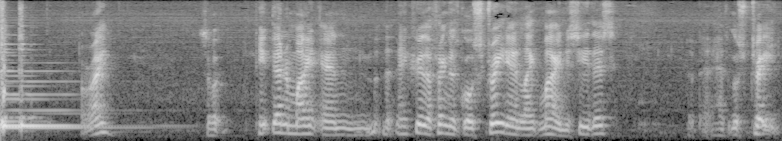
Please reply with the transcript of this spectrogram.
All right. So keep that in mind, and make sure the fingers go straight in like mine. You see this? Have to go straight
